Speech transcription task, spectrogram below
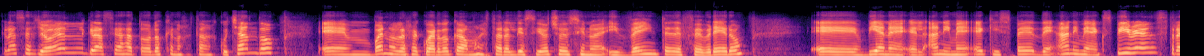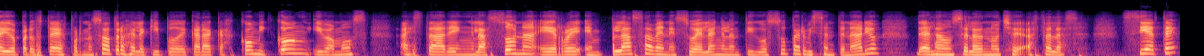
Gracias Joel, gracias a todos los que nos están escuchando. Em, bueno, les recuerdo que vamos a estar el 18, 19 y 20 de febrero. Eh, viene el anime XP de Anime Experience, traído para ustedes por nosotros, el equipo de Caracas Comic Con, y vamos a estar en la zona R en Plaza Venezuela, en el antiguo Super Bicentenario, de las 11 de la noche hasta las 7.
